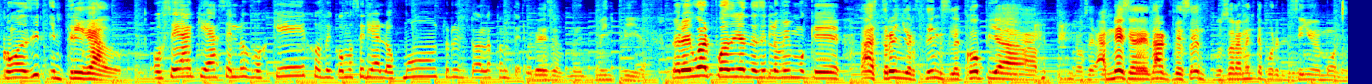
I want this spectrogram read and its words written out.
¿Cómo decir? Intrigado. O sea, que hacen los bosquejos de cómo serían los monstruos y todas las tonterías. Por eso me, me intriga. Pero igual podrían decir lo mismo que a Stranger Things le copia, no sé, Amnesia de Dark Descent, pues solamente por el diseño de monos.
